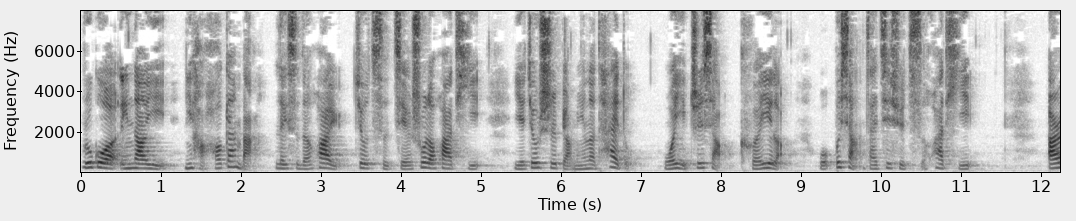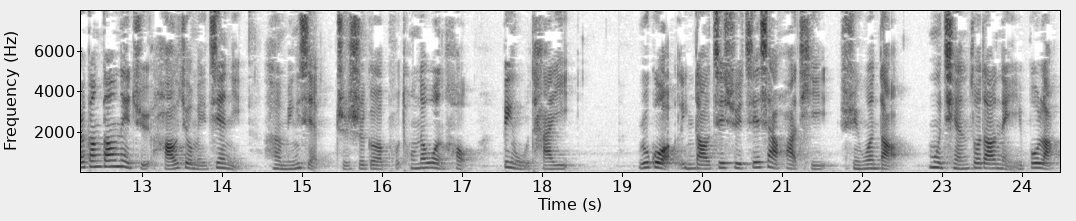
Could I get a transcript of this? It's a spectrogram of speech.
如果领导以“你好好干吧”类似的话语就此结束了话题，也就是表明了态度：“我已知晓，可以了，我不想再继续此话题。”而刚刚那句“好久没见你”。很明显，只是个普通的问候，并无他意。如果领导继续接下话题，询问到目前做到哪一步了，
